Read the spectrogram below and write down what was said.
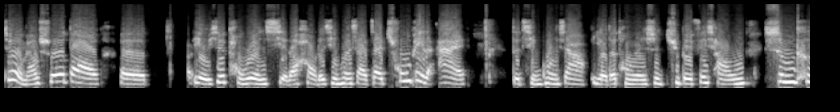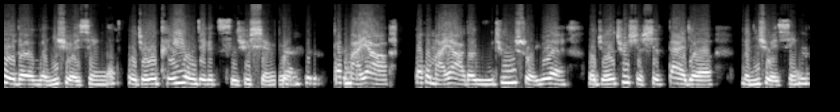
就我们要说到呃，有一些同人写的好的情况下，在充沛的爱的情况下，有的同人是具备非常深刻的文学性的。我觉得可以用这个词去形容。包括玛雅，包括玛雅的《如君所愿》，我觉得确实是带着文学性的。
